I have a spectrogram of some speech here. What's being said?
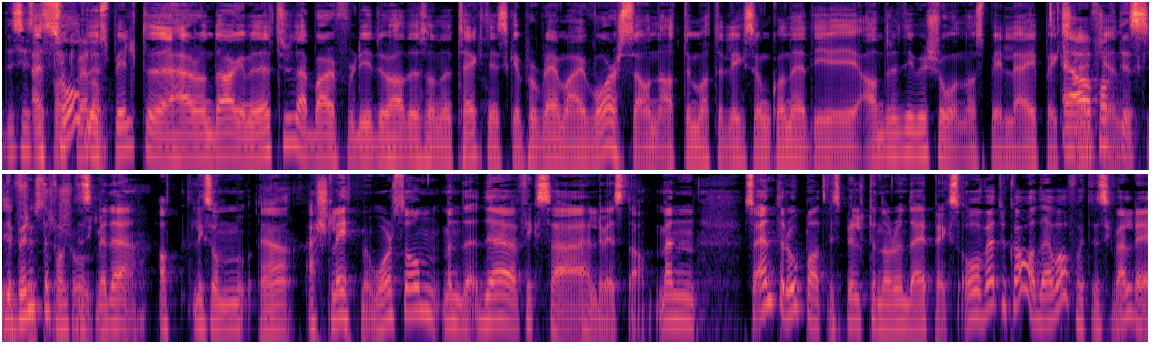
de siste Jeg så du spilte det her om dagen, men det trodde jeg bare fordi du hadde sånne tekniske problemer i Warzone, at du måtte liksom gå ned i andredivisjon og spille Apex Ja, Legends. faktisk. Det begynte faktisk med det. At liksom Ja. Jeg sleit med Warzone, men det, det fiksa jeg heldigvis, da. Men så endte det opp med at vi spilte noen runder Apex, og vet du hva, det var faktisk veldig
